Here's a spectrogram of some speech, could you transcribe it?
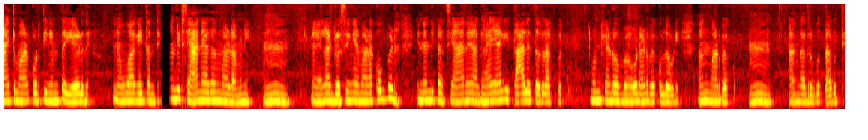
ಆಯಿತು, ಮಾಡ್ಕೊಡ್ತೀನಿ ಅಂತ ಹೇಳಿದೆ. ನೋವಾಗೈತಂತೆ. ಒಂದಿಟ್ಟು ಸ್ಯಾನೆ ಆಗಂಗೆ ಮಾಡಮ್ಮನಿ ಹ್ಞೂ ಎಲ್ಲ ಡ್ರೆಸ್ಸಿಂಗೇ ಮಾಡೋಕೆ ಹೋಗ್ಬೇಡ. ಇನ್ನೊಂದಿಟ್ಟು ಅದು ಸ್ಯಾನೆ ಗಾಯ ಆಗಿ ಕಾಲೇ ತೆಗ್ದಾಕ್ಬೇಕು. ಗುಂಡ್ಕೊಂಡು ಹೋಗ್ಬ, ಓಡಾಡಬೇಕು ಲವಡಿ ಹಂಗೆ ಮಾಡಬೇಕು. ಹ್ಞೂ ಹಂಗಾದ್ರೆ ಗೊತ್ತಾಗುತ್ತೆ.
